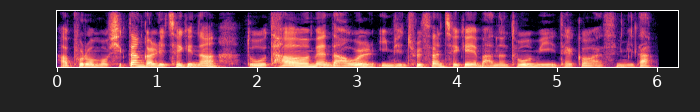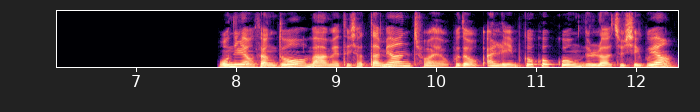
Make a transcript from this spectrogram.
앞으로 뭐 식단 관리 책이나 또 다음에 나올 임신 출산 책에 많은 도움이 될 것 같습니다. 오늘 영상도 마음에 드셨다면 좋아요, 구독, 알림 꾹꾹꾹 눌러주시고요.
